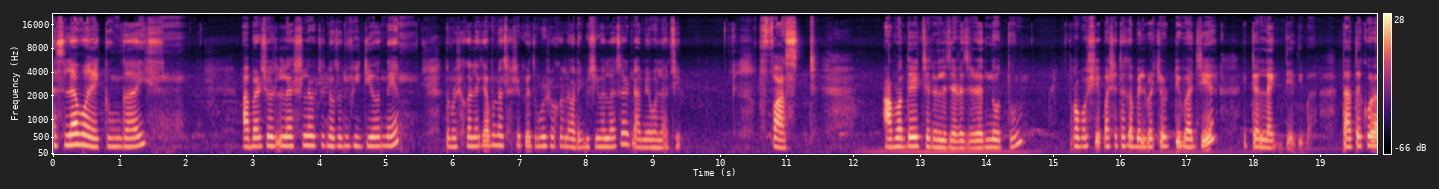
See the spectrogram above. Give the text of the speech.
আসসালামু আলাইকুম গাইস আবার চলে আসলাম একটা নতুন ভিডিও নিয়ে। তোমরা সকালে কেমন আছো? আশা করি তোমরা সকালে অনেক বেশি ভালো আছো আর আমিও ভালো আছি। ফার্স্ট আমাদের চ্যানেলে যারা যারা নতুন, অবশ্যই পাশে থাকা বেল বাটনটি বাজিয়ে একটা লাইক দিয়ে দিবা। তাতে করে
